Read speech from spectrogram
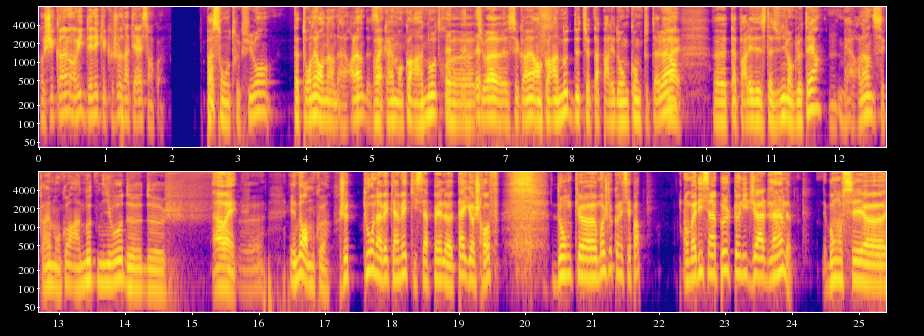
Donc j'ai quand même envie de donner quelque chose d'intéressant quoi. Passons au truc suivant. T'as tourné en Inde. Alors l'Inde, c'est quand même encore un autre, euh, tu vois, c'est quand même encore un autre. De, tu as parlé de Hong Kong tout à l'heure. Ouais. Euh, t'as parlé des États-Unis, l'Angleterre. Mm. Mais alors l'Inde, c'est quand même encore un autre niveau de, de Ah ouais. énorme quoi. Je tourne avec un mec qui s'appelle Tiger Shroff. Donc moi je le connaissais pas. On m'a dit c'est un peu le Tony Jaa de l'Inde. Bon, c'est euh,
